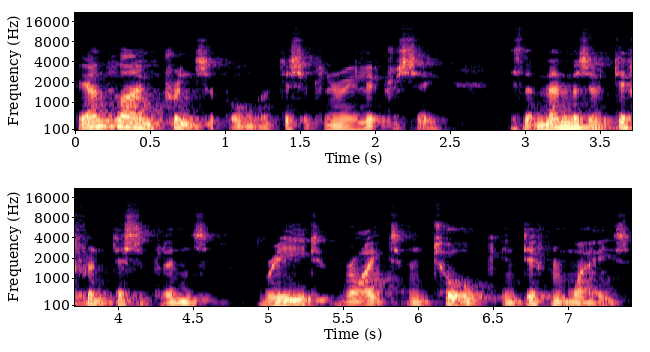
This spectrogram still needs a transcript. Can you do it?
The underlying principle of disciplinary literacy is that members of different disciplines read, write, and talk in different ways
